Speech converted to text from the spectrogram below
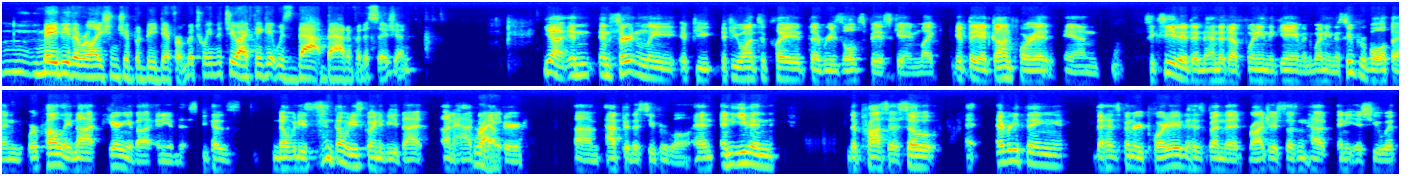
maybe the relationship would be different between the two. I think it was that bad of a decision. Yeah, and and certainly if you if you want to play the results based game, like if they had gone for it and succeeded and ended up winning the game and winning the Super Bowl, then we're probably not hearing about any of this because nobody's nobody's going to be that unhappy right. after um, after the Super Bowl and and even the process. So everything that has been reported has been that Rodgers doesn't have any issue with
